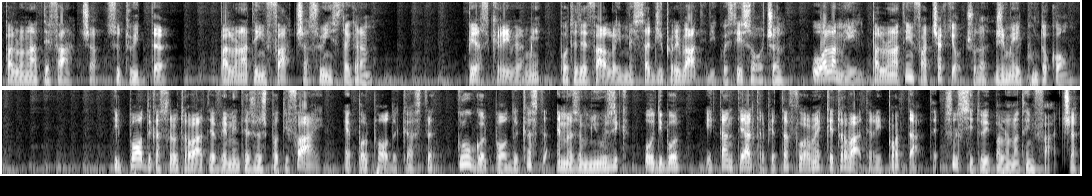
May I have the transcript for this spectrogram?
Pallonate Faccia su Twitter, Pallonate in Faccia su Instagram per scrivermi potete farlo ai messaggi privati di questi social o alla mail pallonateinfaccia-gmail.com. Il podcast lo trovate ovviamente su Spotify, Apple Podcast, Google Podcast, Amazon Music, Audible e tante altre piattaforme che trovate riportate sul sito di Pallonata in Faccia.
